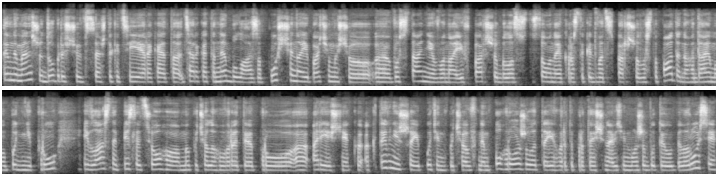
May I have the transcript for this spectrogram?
Тим не менше, добре, що все ж таки цієї ракета ця ракета не була запущена, і бачимо, що е, востаннє вона і вперше була застосована якраз таки 21 листопада. Нагадаємо по Дніпру. І власне після цього ми почали говорити про е, Арєшнік активніше, і Путін почав ним погрожувати і говорити про те, що навіть він може бути у Білорусі.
